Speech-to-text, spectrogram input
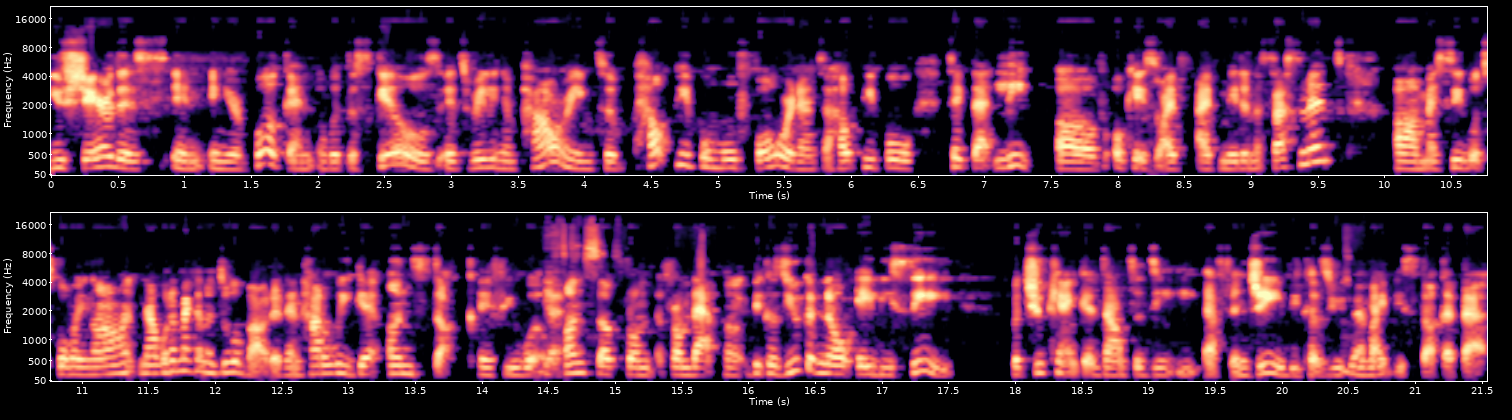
you share this in in your book and with the skills it's really empowering to help people move forward and to help people take that leap of okay so i've i've made an assessment um, I see what's going on. Now, what am I going to do about it? And how do we get unstuck, if you will, yes. unstuck from from that point? Because you could know ABC, but you can't get down to D, E, F, and G because you, yeah. you might be stuck at that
